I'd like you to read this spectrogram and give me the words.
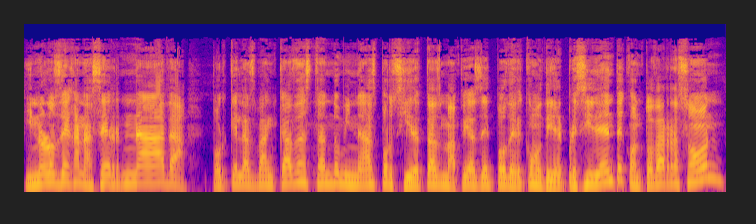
y no los dejan hacer nada, porque las bancadas están dominadas por ciertas mafias del poder, como diría el presidente, con toda razón.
